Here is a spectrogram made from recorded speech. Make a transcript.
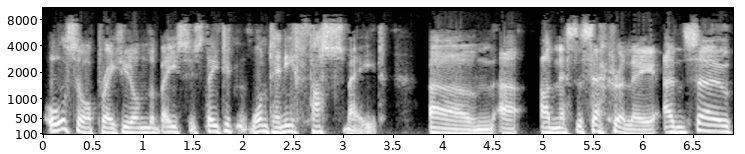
also operated on the basis they didn't want any fuss made um, uh, unnecessarily. And so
